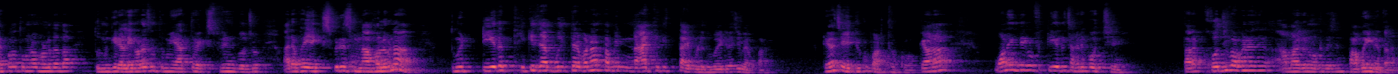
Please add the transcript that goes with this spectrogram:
দেখো তোমরা বলো দাদা, তুমি কি র্যালি করেছ? তুমি এত এক্সপিরিয়েন্স বলছো। আরে ভাই এক্সপিরিয়েন্স না হলেও না, তুমি টিএতে থেকে যা বুঝতে পারবে না, তো আমি না থেকে তাই বলে দেবো। এটা হচ্ছে ব্যাপার। ঠিক আছে? এইটুকু পার্থক্য। কেননা অনেক দেখো টিএতে চাকরি করছে, তারা খোঁজই পাবে না যে আমার নোটিফিকেশন পাবেই না তারা।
